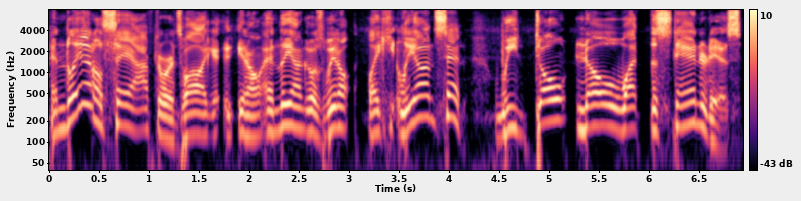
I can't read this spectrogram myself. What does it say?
And Leon will say afterwards, well, I, you know, and Leon goes, we don't like Leon said, we don't know what the standard is.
